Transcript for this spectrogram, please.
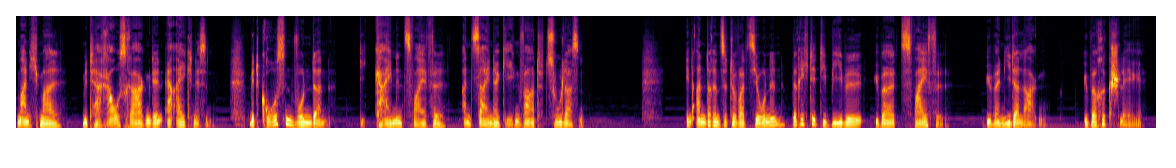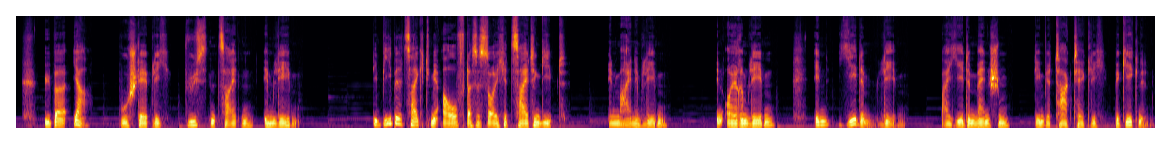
Manchmal mit herausragenden Ereignissen, mit großen Wundern, die keinen Zweifel an seiner Gegenwart zulassen. In anderen Situationen berichtet die Bibel über Zweifel, über Niederlagen, über Rückschläge, über, ja, buchstäblich Wüstenzeiten im Leben. Die Bibel zeigt mir auf, dass es solche Zeiten gibt. In meinem Leben, in eurem Leben, in jedem Leben, bei jedem Menschen, dem wir tagtäglich begegnen.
